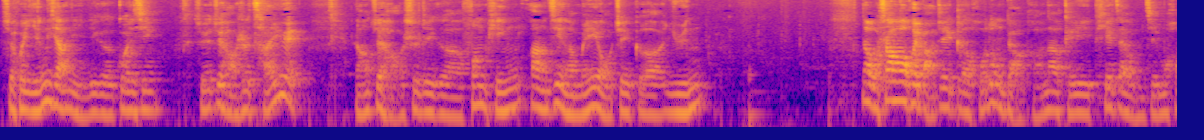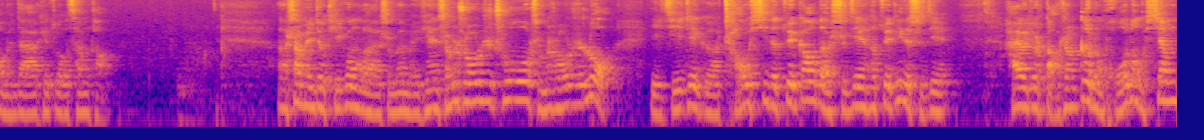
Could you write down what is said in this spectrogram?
所以会影响你这个观星。所以最好是残月，然后最好是这个风平浪静啊，没有这个云。那我稍后会把这个活动表格呢，可以贴在我们节目后面，大家可以做个参考。啊，上面就提供了什么每天什么时候日出，什么时候日落，以及这个潮汐的最高的时间和最低的时间，还有就是岛上各种活动相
